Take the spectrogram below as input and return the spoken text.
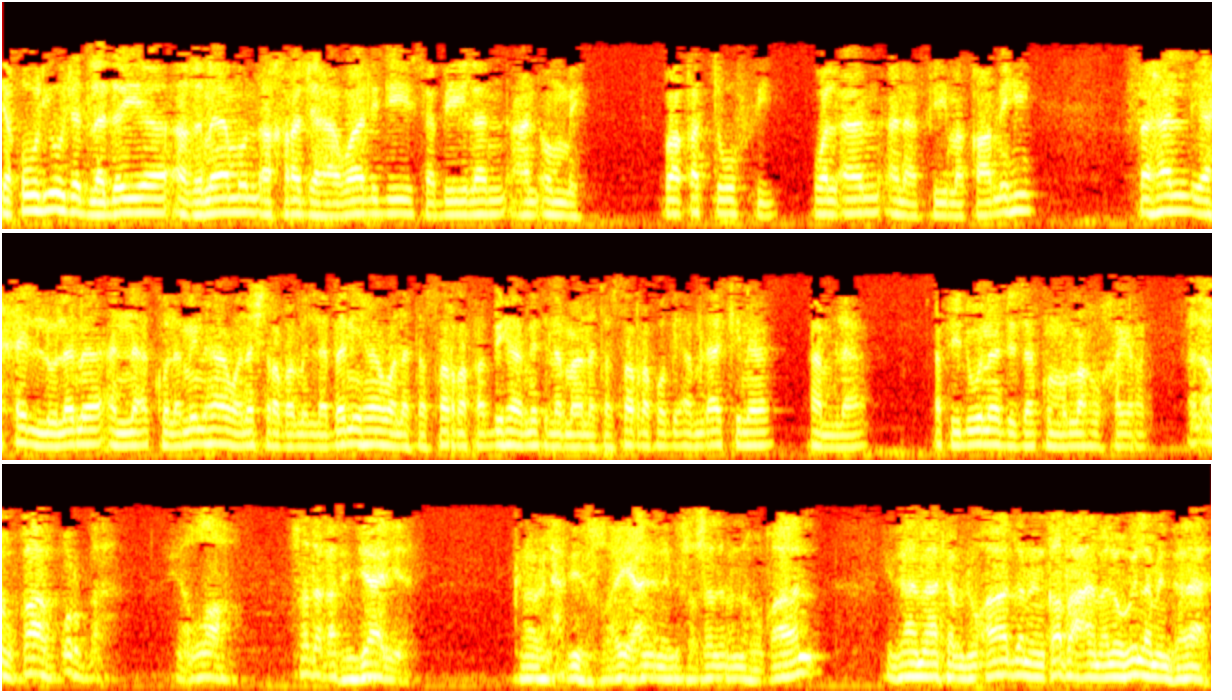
يقول يوجد لدي أغنام أخرجها والدي سبيلا عن أمه وقد توفي والآن أنا في مقامه فهل يحل لنا أن نأكل منها ونشرب من لبنها ونتصرف بها مثل ما نتصرف بأملاكنا أم لا؟ أفيدونا جزاكم الله خيرا. الأوقاف قربة إلى الله صدقة جارية كما في الحديث الصحيح عن النبي صلى الله عليه وسلم أنه قال إذا مات ابن آدم انقطع عمله إلا من ثلاث.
